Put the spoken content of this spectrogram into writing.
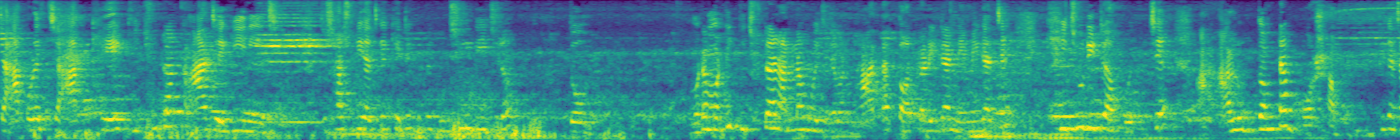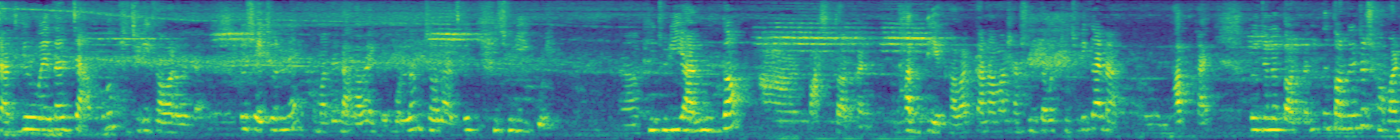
চা করে চা খেয়ে কিছুটা কাজ এগিয়ে নিয়েছি। তো শাশুড়ি আজকে কেটে কেটে গুছিয়ে দিয়েছিল। তো মোটামুটি কিছুটা রান্না হয়েছে, যেমন ভাত আর তরকারিটা নেমে গেছে, খিচুড়িটা হচ্ছে, আর আলুর দমটা বসাবো। ঠিক আছে, আজকে ওয়েদার যা পুরো খিচুড়ি খাওয়ার ওয়েদার তো সেই জন্যে তোমাদের দাদাভাইকে বললাম, চল আজকে খিচুড়ি করি। খিচুড়ি, আলুর দম আর পাঁচ তরকারি। ভাত দিয়ে খাবার, কারণ আমার শাশুড়ি তো আবার খিচুড়ি খায় না, ভাত খায়, তো ওই জন্য তরকারি। তো তরকারিটা সবার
